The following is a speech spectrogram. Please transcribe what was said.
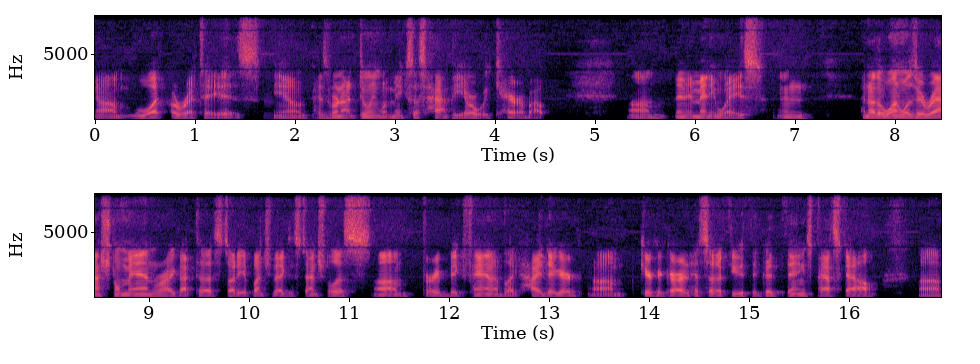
um, what arete is? You know because we're not doing what makes us happy or what we care about um, in, in, many ways. And another one was Irrational Man, where I got to study a bunch of existentialists. Um, very big fan of like Heidegger. Um, Kierkegaard has said a few th- good things. Pascal. Uh,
